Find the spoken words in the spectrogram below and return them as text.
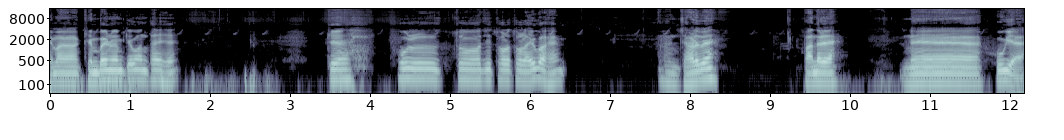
એમાં ખેમભાઈનું એમ કહેવાનું થાય છે કે ફૂલ તો હજી થોડા થોડા આવ્યા છે. ઝાડવે, પાંદડે ને હુયા,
